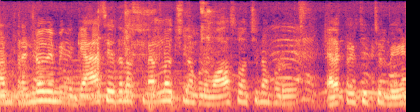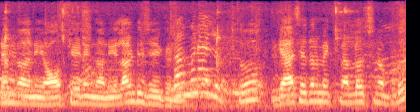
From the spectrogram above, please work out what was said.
అండ్ రెండోది మీకు గ్యాస్ ఏదైనా స్మెల్ వచ్చినప్పుడు వాసన వచ్చినప్పుడు ఎలక్ట్రిక్ స్విచ్ వేయడం కానీ ఆఫ్ చేయడం కానీ ఇలాంటివి చేయకండి. సో గ్యాస్ ఏదైనా మీకు స్మెల్ వచ్చినప్పుడు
